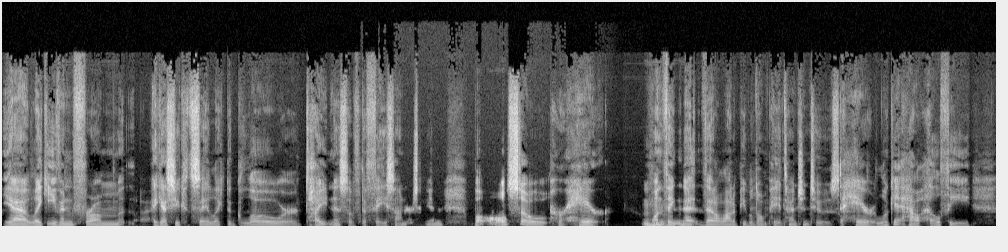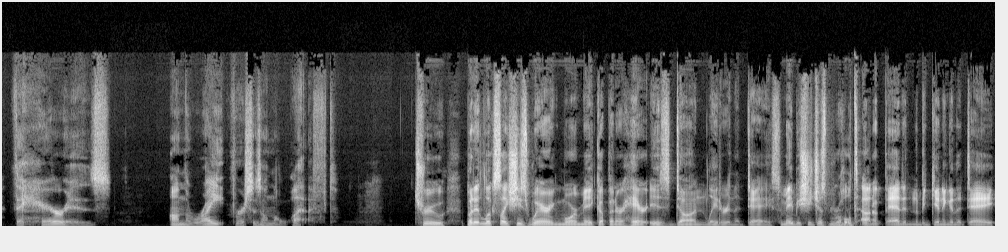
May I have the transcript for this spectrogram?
Yeah, like even from I guess you could say like the glow or tightness of the face on her skin, but also her hair. One Mhm. thing that that a lot of people don't pay attention to is the hair. Look at how healthy the hair is on the right versus on the left. True, but it looks like she's wearing more makeup and her hair is done later in the day. So maybe she just Mhm. rolled out of bed in the beginning of the day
